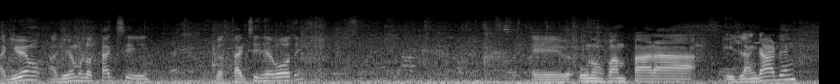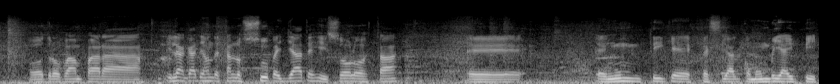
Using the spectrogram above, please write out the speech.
Aquí vemos, aquí vemos los taxis, los taxis de bote. Eh, unos van para Island Garden, otros van para Island Garden donde están los super yates y solo está eh, en un ticket especial como un VIP.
